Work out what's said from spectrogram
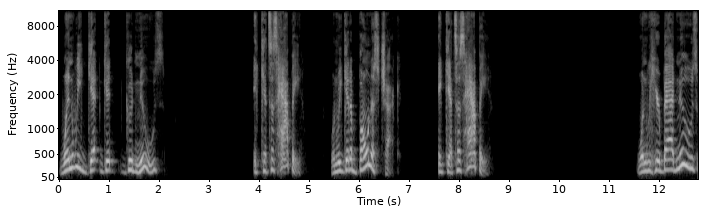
When we get, get good news, it gets us happy. When we get a bonus check, it gets us happy. When we hear bad news,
